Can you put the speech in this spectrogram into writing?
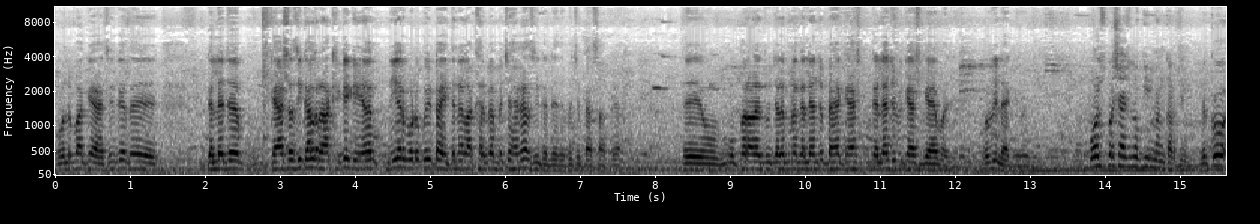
ਫੁੱਲ ਪਾ ਕੇ ਆਏ ਸੀਗੇ ਤੇ ਗੱਲੇ 'ਚ ਕੈਸ਼ ਅਸੀਂ ਕੱਲ ਰੱਖ ਕੇ ਗਏ ਆ। ਨੀਅਰ ਅਬਾਊਟ ਕੋਈ 2.5 ਲੱਖ ਰੁਪਏ ਵਿੱਚ ਹੈਗਾ ਸੀ ਗੱਲੇ ਦੇ ਵਿੱਚ ਪੈਸਾ ਪਿਆ। ਤੇ ਉੱਪਰ ਵਾਲੇ ਦੂਜੇ ਆਪਣੇ ਗੱਲਿਆਂ 'ਚ ਪੈਸੇ ਕੈਸ਼ ਗੱਲਿਆਂ 'ਚ ਵੀ ਕੈਸ਼ ਗਾਇਬ ਆ ਜੀ ਉਹ ਵੀ ਲੈ ਗਏ ਹੋਏ ਜੀ। ਪੁਲਿਸ ਪ੍ਰਸ਼ਾਸਨ ਤੋਂ ਕੀ ਮੰਗ ਕਰਦੇ ਹੋ? ਦੇਖੋ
